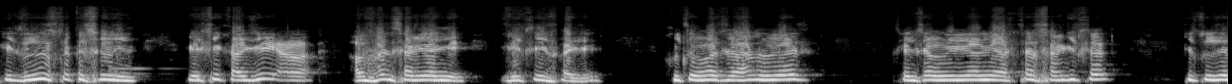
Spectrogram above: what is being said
ही दुरुस्त कशी होईल याची काळजी आपण सगळ्यांनी घेतलीच पाहिजे. कुटुंबात लहान मुलं आहेत त्यांच्या मुलीला आत्ताच सांगितलं की तुझ्या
